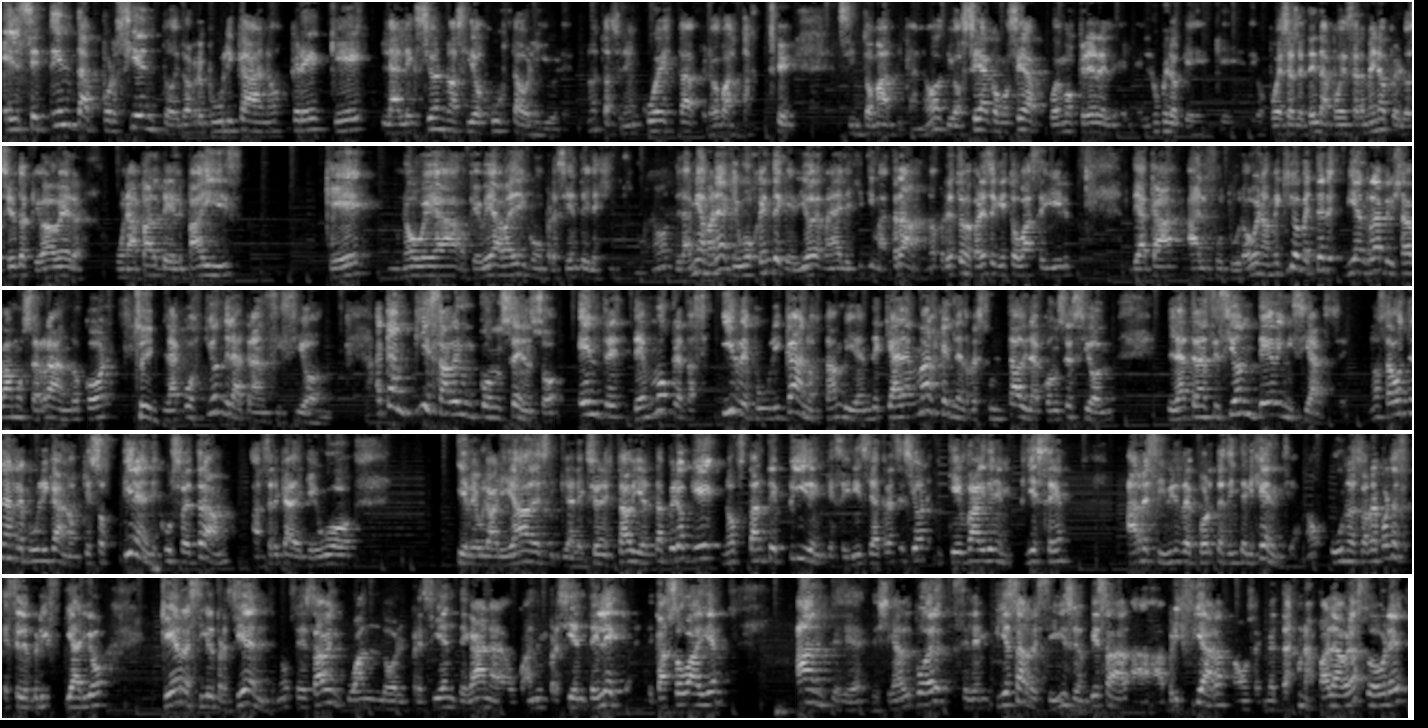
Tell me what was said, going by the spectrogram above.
el 70% de los republicanos cree que la elección no ha sido justa o libre. No está en encuesta, pero es bastante sintomática, ¿no? Digo, sea como sea, podemos creer el número que, que, digo, puede ser 70, puede ser menos, pero lo cierto es que va a haber una parte del país que no vea o que vea a Biden como presidente ilegítimo, ¿no? De la misma manera que hubo gente que vio de manera ilegítima a Trump, ¿no? Pero esto me parece que esto va a seguir de acá al futuro. Bueno, me quiero meter bien rápido y ya vamos cerrando con Sí. la cuestión de la transición. Acá empieza a haber un consenso entre demócratas y republicanos también de que al margen del resultado y la concesión, la transición debe iniciarse. ¿no? O sea, vos tenés republicanos que sostienen el discurso de Trump acerca de que hubo irregularidades y que la elección está abierta, pero que no obstante piden que se inicie la transición y que Biden empiece a recibir reportes de inteligencia. ¿no? Uno de esos reportes es el brief diario que recibe el presidente. ¿no? Ustedes saben cuando el presidente gana o cuando un presidente electo, en este caso Biden, antes de, llegar al poder, se le empieza a recibir, se le empieza a, a vamos a inventar unas palabras, sobre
